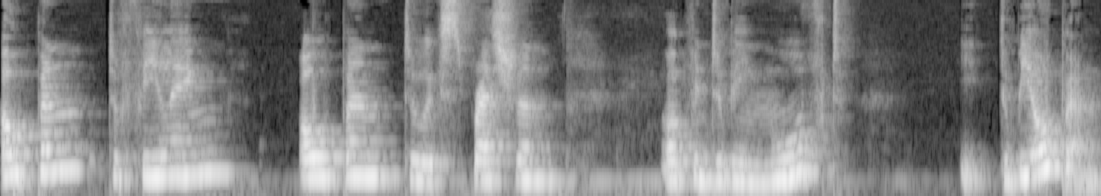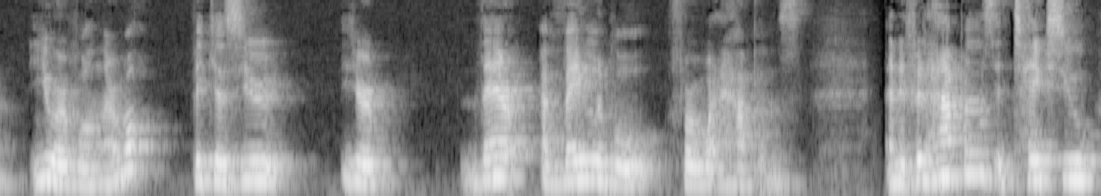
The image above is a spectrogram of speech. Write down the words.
open to feeling, open to expression, open to being moved, to be open, you are vulnerable because you you're they're available for what happens. And if it happens, it takes you,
